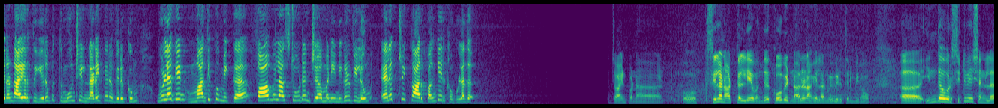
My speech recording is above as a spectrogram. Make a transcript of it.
இரண்டாயிரத்து இருபத்தி மூன்றில் நடைபெறவிருக்கும் உலகின் மதிப்புமிக்க ஃபார்முலா ஸ்டூடெண்ட் ஜெர்மனி நிகழ்விலும் எலக்ட்ரிக் கார் பங்கேற்க உள்ளது. ஜாயின் பண்ண ஓ சில நாட்கள்லேயே வந்து கோவிட்னால நாங்கள் எல்லாருமே வீடு திரும்பினோம். இந்த ஒரு சுச்சுவேஷனில்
